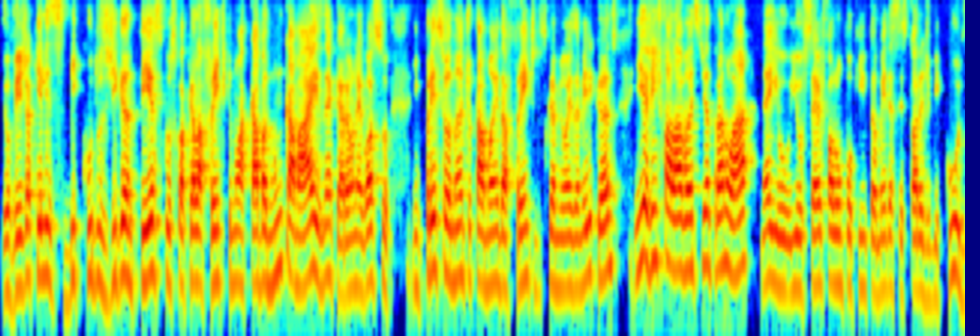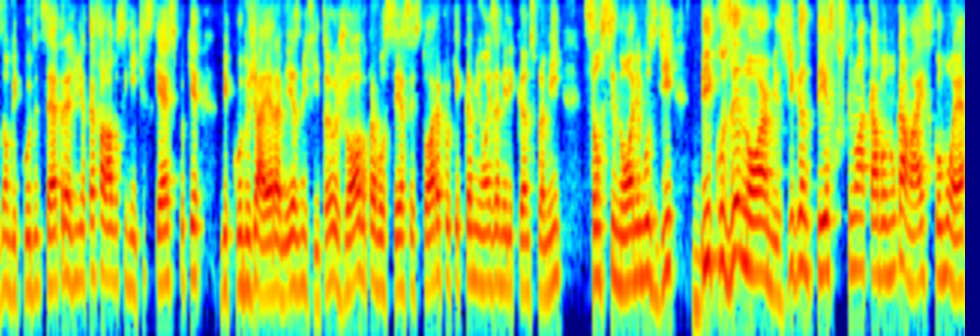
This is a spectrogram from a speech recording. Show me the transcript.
eu vejo aqueles bicudos gigantescos com aquela frente que não acaba nunca mais, né, cara? É um negócio impressionante o tamanho da frente dos caminhões americanos. E a gente falava antes de entrar no ar, né? E o, e o Sérgio falou um pouquinho também dessa história de bicudos, não bicudos, etc. E a gente até falava o seguinte: esquece, porque bicudo já era mesmo, enfim. Então eu jogo para você essa história, porque caminhões americanos, para mim, são sinônimos de bicos enormes, gigantescos, que não acabam nunca mais, como é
